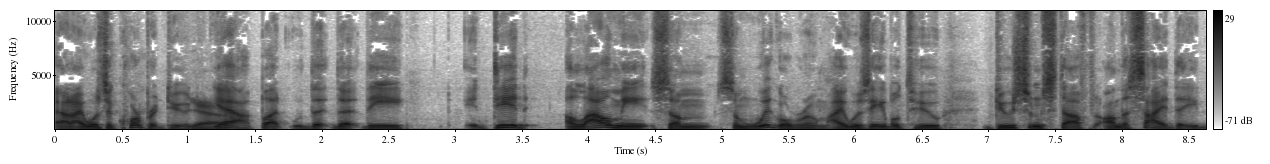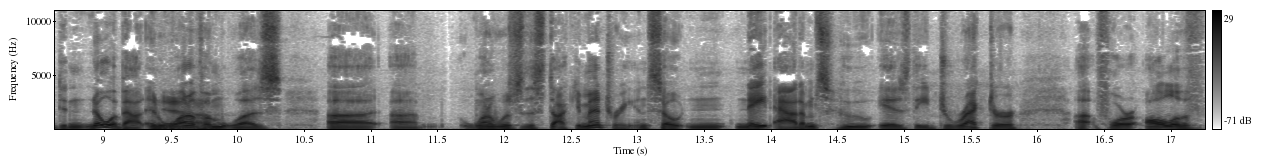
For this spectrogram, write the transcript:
and I was a corporate dude. Yeah. but the, the the it did allow me some some wiggle room. I was able to do some stuff on the side that you didn't know about, and one of them was uh, uh, one was this documentary. And so N- Nate Adams, who is the director uh, for all of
